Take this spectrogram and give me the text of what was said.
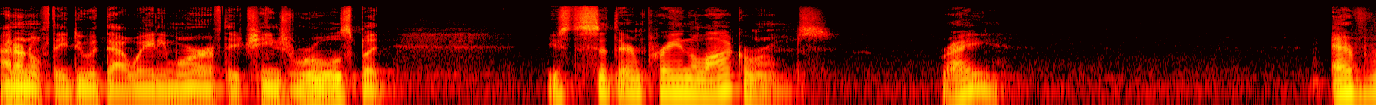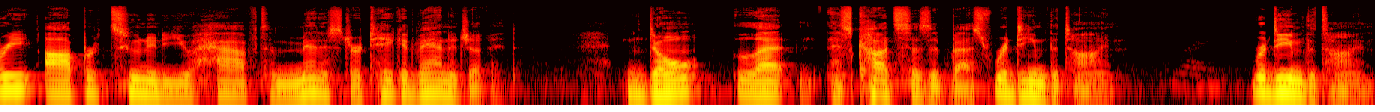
I don't know if they do it that way anymore or if they've changed rules, but used to sit there and pray in the locker rooms, right? Every opportunity you have to minister, take advantage of it. Don't let, as God says it best, redeem the time. Redeem the time.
